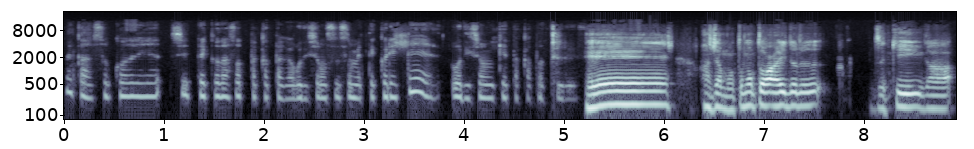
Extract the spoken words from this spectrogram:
なんかそこで知ってくださった方がオーディションを進めてくれて、オーディションを受けた形です。へえ、あ、じゃあもともとアイドル好きが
